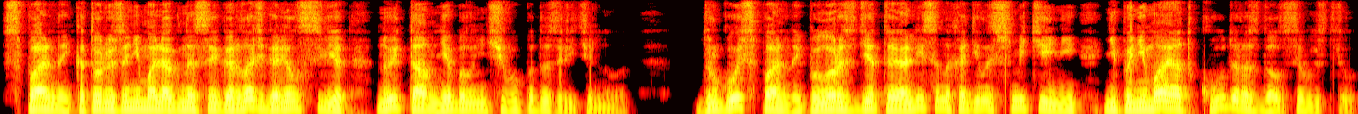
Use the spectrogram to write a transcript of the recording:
В спальной, которую занимали Агнеса и Горлач, горел свет, но и там не было ничего подозрительного. Другой спальной полураздетая Алиса находилась в смятении, не понимая, откуда раздался выстрел.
